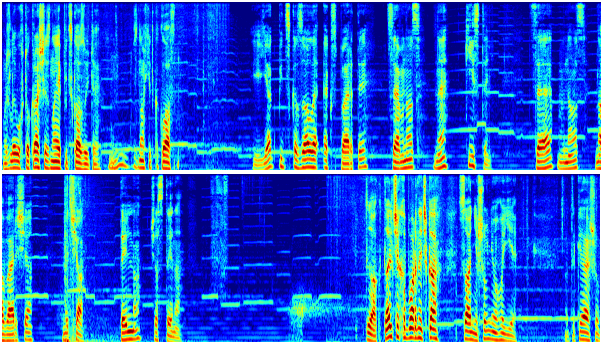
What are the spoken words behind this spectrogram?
Можливо, хто краще знає, підказуйте. Знахідка класна. І як підсказали експерти, це в нас не кістень. Це в нас навершя меча. Тильна частина. Так, далі хабарничка Сані, що в нього є? Отаке, щоб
